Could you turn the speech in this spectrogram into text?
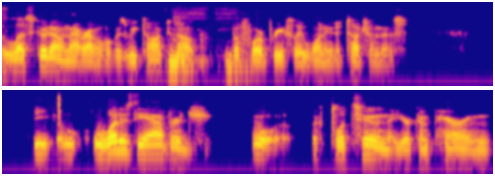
let's go down that rabbit hole because we talked about before briefly wanting to touch on this. What is the average platoon that you're comparing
